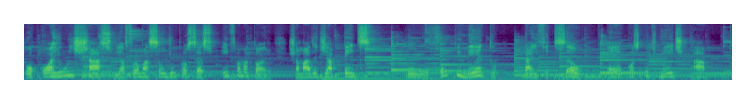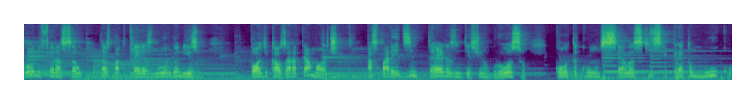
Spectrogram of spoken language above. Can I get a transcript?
ocorre um inchaço e a formação de um processo inflamatório chamado de apêndice. O rompimento da infecção é, consequentemente, a proliferação das bactérias no organismo. Pode causar até a morte. As paredes internas do intestino grosso conta com células que secretam muco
